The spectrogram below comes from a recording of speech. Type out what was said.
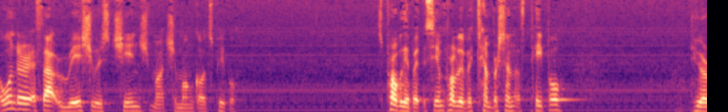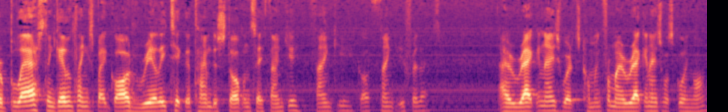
I wonder if that ratio has changed much among God's people. It's probably about the same, probably about 10% of people who are blessed and given things by God really take the time to stop and say, Thank you, thank you, God, thank you for this. I recognize where it's coming from, I recognize what's going on.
